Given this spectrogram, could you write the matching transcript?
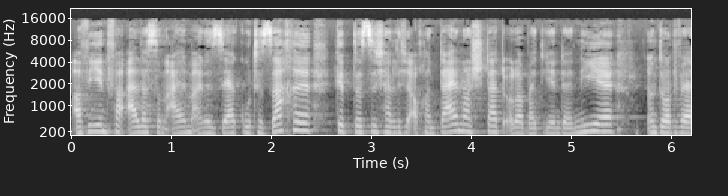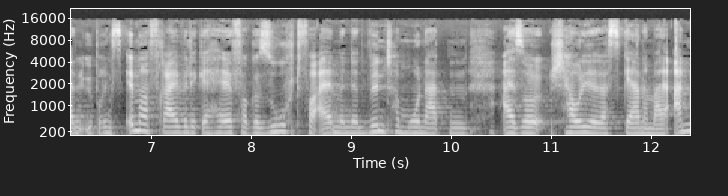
Auf jeden Fall alles in allem eine sehr gute Sache, gibt es sicherlich auch in deiner Stadt oder bei dir in der Nähe und dort werden übrigens immer freiwillige Helfer gesucht, vor allem in den Wintermonaten. Also schau dir das gerne mal an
